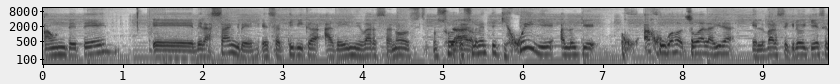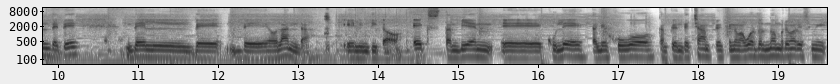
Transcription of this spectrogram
a un DT eh, de la sangre, esa típica ADN Barça, no solamente que juegue a lo que ha jugado toda la vida el Barça, creo que es el DT del, de, Holanda, el indicado. Ex también, eh, culé, también jugó campeón de Champions, que no me acuerdo el nombre, Mario, si me,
